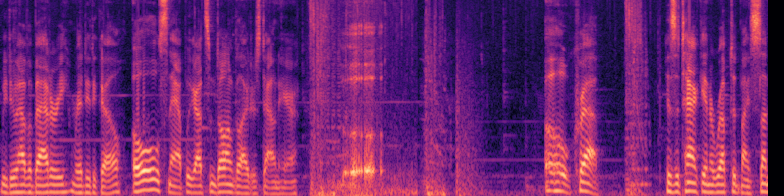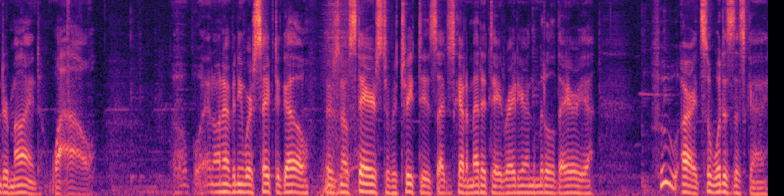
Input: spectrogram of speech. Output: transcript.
we do have a battery ready to go. Oh, snap. We got some Dawn Gliders down here. Oh, crap. His attack interrupted my Sunder Mind. Wow. Oh, boy. I don't have anywhere safe to go. There's no stairs to retreat to, so I just got to meditate right here in the middle of the area. Whew. Alright, so what is this guy?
